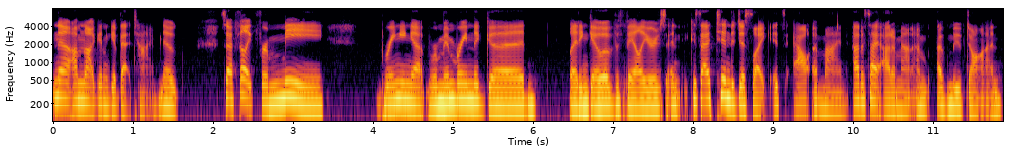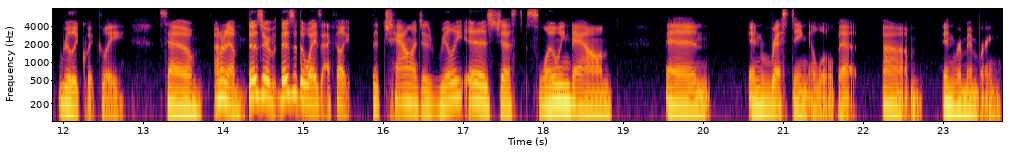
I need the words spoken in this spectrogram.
No, I'm not going to give that time. No. So I feel like for me, bringing up, remembering the good, letting go of the failures, and because I tend to just like it's out of mind, out of sight, out of mind. I'm I've moved on really quickly. So I don't know. Those are those are the ways I feel like the challenge is really is just slowing down and and resting a little bit um, and remembering.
